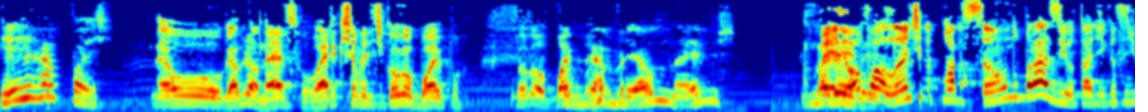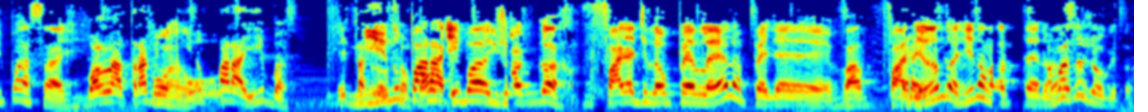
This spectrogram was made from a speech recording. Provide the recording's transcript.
Ih, rapaz. É o Gabriel Neves, pô. O Eric chama ele de Gogo Boy, pô. Gogo Boy, pô. Gabriel Neves. Mas melhor volante de atuação do Brasil, tá? Diga-se de passagem. Bola na trave, Porra, Nino Paraíba. Ele tá Nino São Paulo? Paraíba joga falha de Léo Pelé, Léo Pelé falhando ali na Tá mais laterança. o jogo, então.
